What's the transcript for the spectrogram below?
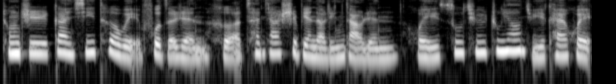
通知赣西特委负责人和参加事变的领导人回苏区中央局开会，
